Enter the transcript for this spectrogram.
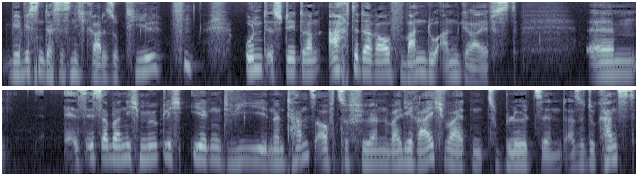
wir wissen, das ist nicht gerade subtil und es steht dran, achte darauf, wann du angreifst. Ähm, es ist aber nicht möglich, irgendwie einen Tanz aufzuführen, weil die Reichweiten zu blöd sind. Also du kannst,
